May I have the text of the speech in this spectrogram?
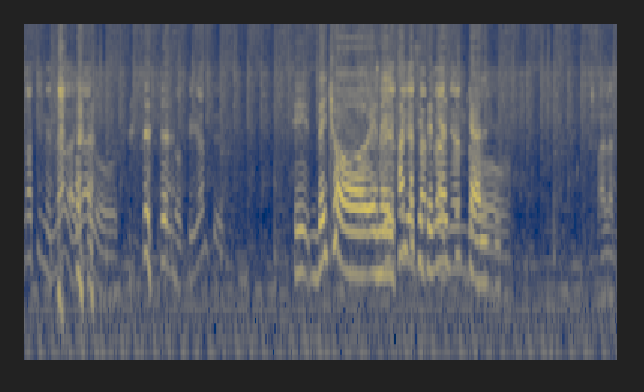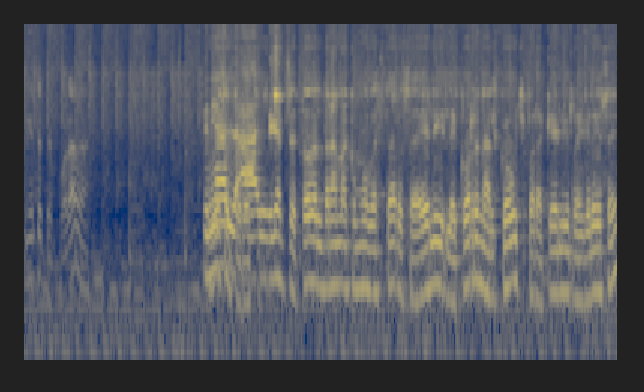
no tienen nada ya los, los gigantes. Sí, de hecho en Ellos el sí fantasy tenía el a la siguiente temporada. Tenía eso, al- Fíjense todo el drama cómo va a estar. O sea, Eli le corren al coach para que Eli regrese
